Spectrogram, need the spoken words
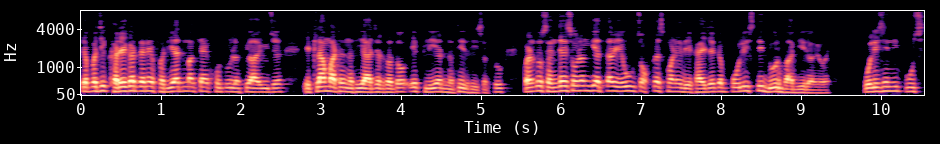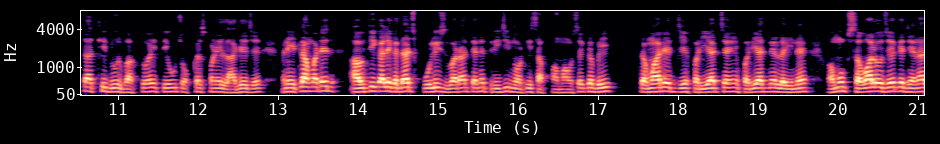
કે પછી ખરેખર તેને ફરિયાદમાં ક્યાંય ખોટું લખ્યું આવ્યું છે, એટલા માટે નથી હાજર થતો, એ ક્લિયર નથી થઈ શકતું. પરંતુ સંજય સોલંકી અત્યારે એવું ચોક્કસપણે દેખાય છે કે પોલીસથી દૂર ભાગી રહ્યો હોય. પોલીસની પૂછતાછથી દૂર ભાગતો હોય તેવું ચોક્કસપણે લાગે છે. અને એટલા માટે જ આવતીકાલે કદાચ પોલીસ દ્વારા તેને ત્રીજી નોટિસ આપવામાં આવશે કે ભાઈ, તમારે જે ફરિયાદ છે એ ફરિયાદને લઈને અમુક સવાલો છે કે જેના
